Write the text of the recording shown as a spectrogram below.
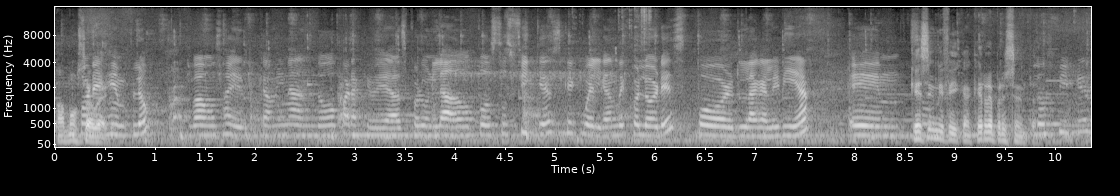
vamos por a ver. ejemplo, vamos a ir caminando para que veas por un lado todos estos fiques que cuelgan de colores por la galería. Eh, ¿Qué significa? ¿Qué representa? Los fiques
